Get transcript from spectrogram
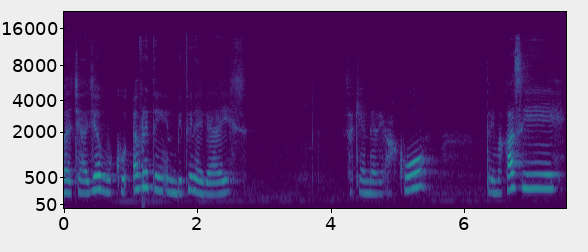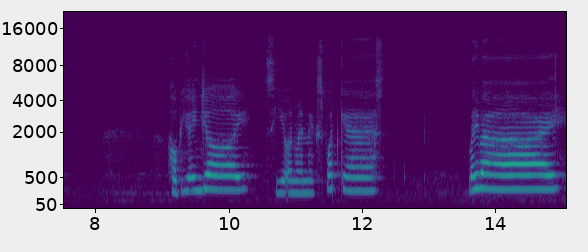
baca aja buku Everything in Between ya guys. Sekian dari aku. Terima kasih. Hope you enjoy See you on my next podcast. Bye bye.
